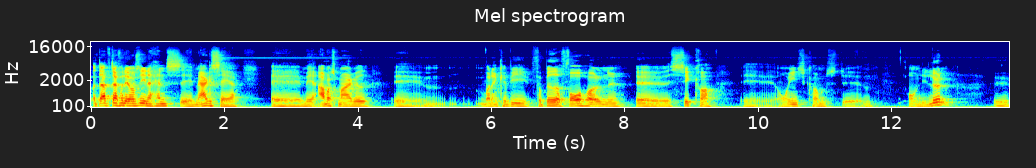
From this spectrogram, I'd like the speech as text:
Og der, derfor er det også en af hans øh, mærkesager øh, med arbejdsmarkedet. Øh, hvordan kan vi forbedre forholdene, øh, sikre øh, overenskomst, øh, ordentlig løn, øh,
